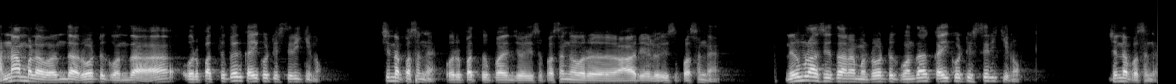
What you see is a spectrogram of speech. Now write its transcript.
அண்ணாமலை வந்தா ரோட்டுக்கு வந்தா ஒரு பத்து பேர் கை கொட்டி சிரிக்கணும். சின்ன பசங்க ஒரு பத்து பதினஞ்சு வயசு பசங்க ஒரு ஆறு ஏழு வயசு பசங்க. நிர்மலா சீதாராமன் ரோட்டுக்கு வந்தா கை கொட்டி சிரிக்கணும். சின்ன பசங்க.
